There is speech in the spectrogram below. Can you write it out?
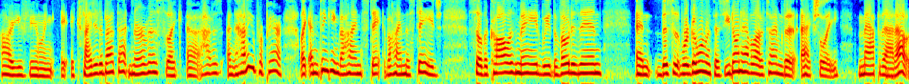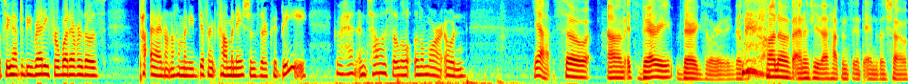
Are you feeling excited about that? Nervous? Like, uh, how does and how do you prepare? Like, I'm thinking behind sta- behind the stage. So the call is made, we the vote is in, and this is we're going with this. You don't have a lot of time to actually map that out, so you have to be ready for whatever those. I don't know how many different combinations there could be. Go ahead and tell us a little little more, Odin. Yeah, so um, it's very, very exhilarating. There's a ton of energy that happens at the end of the show,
